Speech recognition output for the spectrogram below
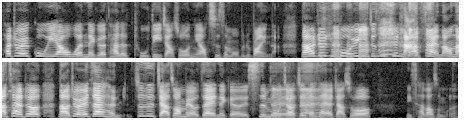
他就会故意要问那个他的徒弟讲说，你要吃什么，我们就帮你拿，然后就故意就是去拿菜，然后拿菜就然后就会在很就是假装没有在那个四目交接，但是还要讲说你查到什么了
